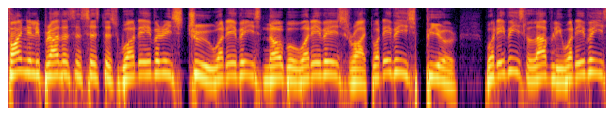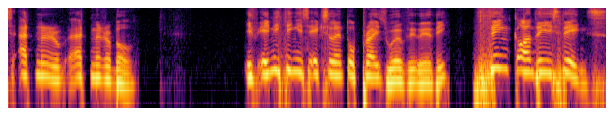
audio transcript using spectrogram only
Finally, brothers and sisters, whatever is true, whatever is noble, whatever is right, whatever is pure, whatever is lovely, whatever is admir- admirable, if anything is excellent or praiseworthy, think on these things.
